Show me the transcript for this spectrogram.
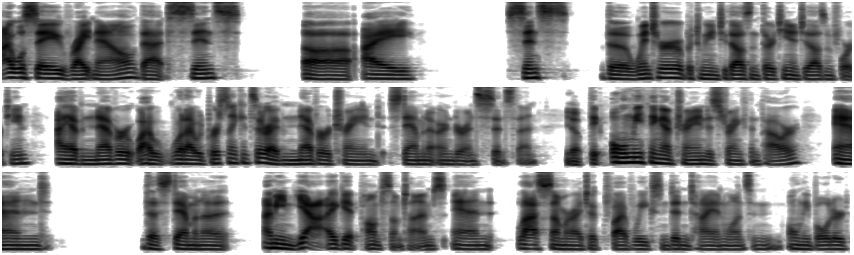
i will say right now that since uh i since the winter between 2013 and 2014 i have never I, what i would personally consider i've never trained stamina or endurance since then. Yep. the only thing i've trained is strength and power and the stamina i mean yeah i get pumped sometimes. And last summer i took five weeks and didn't tie in once and only bouldered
